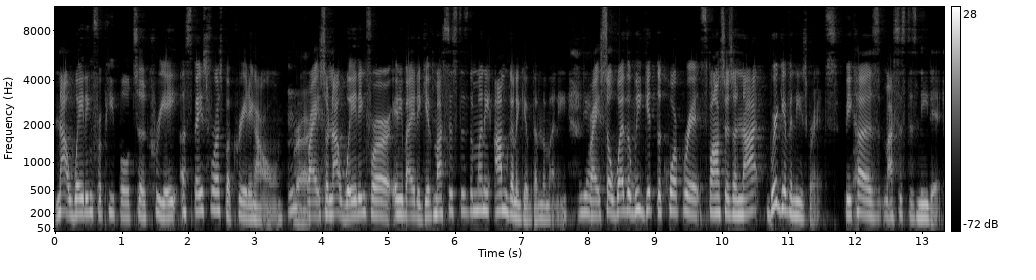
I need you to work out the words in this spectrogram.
not waiting for people to create a space for us, but creating our own. Mm-hmm. Right. right? So not waiting for anybody to give my sisters the money. I'm going to give them the money. Yeah. Right. So whether we get the corporate sponsors or not, we're giving these grants because my sisters need it.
